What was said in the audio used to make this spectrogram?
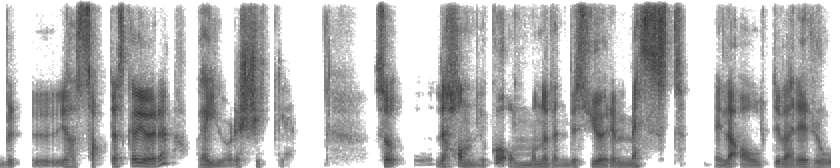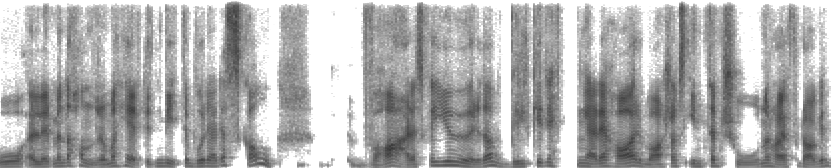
jeg har sagt jeg skal gjøre, og jeg gjør det skikkelig. Så det handler jo ikke om å nødvendigvis gjøre mest, eller alltid være rå, eller, men det handler om å hele tiden vite hvor er det jeg skal. Hva er det jeg skal gjøre da? Hvilken retning er det jeg har? Hva slags intensjoner har jeg for dagen?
